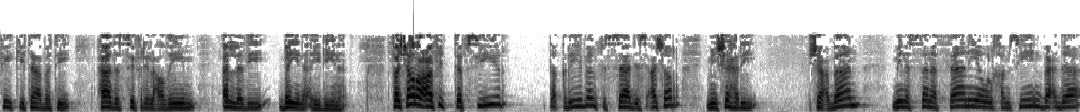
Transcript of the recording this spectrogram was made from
في كتابة هذا السفر العظيم الذي بين أيدينا. فشرع في التفسير تقريبا في السادس عشر من شهر شعبان من السنة الثانية والخمسين بعد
